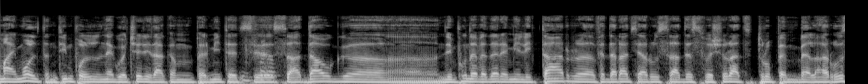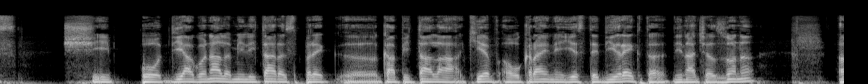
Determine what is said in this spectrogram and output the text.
mai mult, în timpul negocierii, dacă îmi permiteți să adaug, uh, din punct de vedere militar, Federația Rusă a desfășurat trupe în Belarus, și o diagonală militară spre uh, capitala Kiev a Ucrainei este directă din acea zonă. Uh,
